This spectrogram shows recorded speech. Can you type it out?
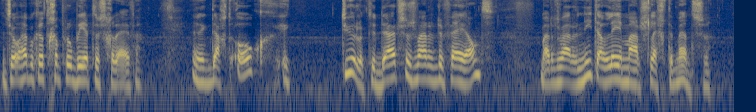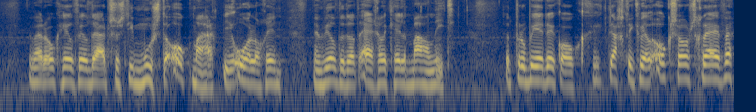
En zo heb ik het geprobeerd te schrijven. En ik dacht ook, ik, tuurlijk, de Duitsers waren de vijand, maar het waren niet alleen maar slechte mensen. Er waren ook heel veel Duitsers die moesten ook maar die oorlog in en wilden dat eigenlijk helemaal niet. Dat probeerde ik ook. Ik dacht, ik wil ook zo schrijven.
